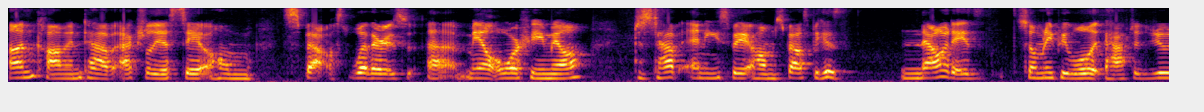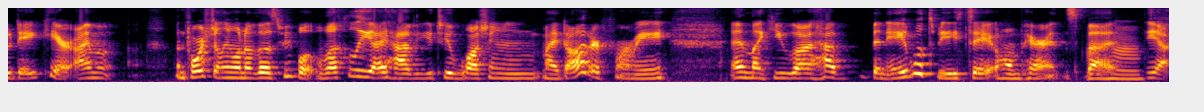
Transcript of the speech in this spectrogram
uncommon to have actually a stay-at-home spouse, whether it's uh, male or female, just to have any stay-at-home spouse because nowadays so many people have to do daycare. I'm unfortunately one of those people. Luckily, I have YouTube watching my daughter for me, and like you uh, have been able to be stay-at-home parents. But yeah,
